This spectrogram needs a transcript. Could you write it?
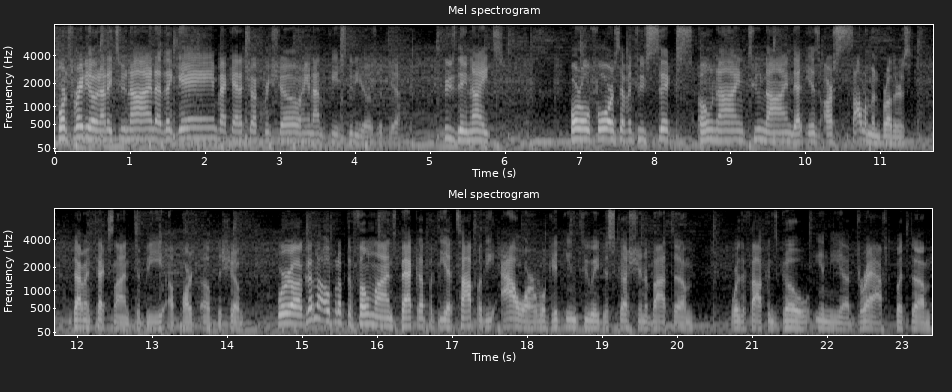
Sports Radio 92.9, The Game. Back at a Chuckery Show, hanging out in the Kia Studios with you. Tuesday nights, 404 726 0929. That is our Solomon Brothers Diamond Text line to be a part of the show. We're uh, going to open up the phone lines back up at the uh, top of the hour. We'll get into a discussion about um, where the Falcons go in the uh, draft. But um,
